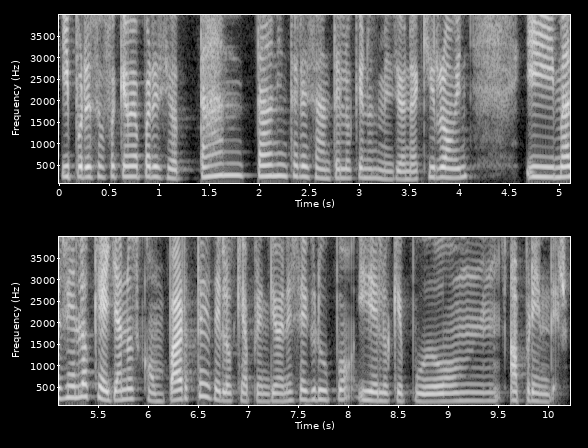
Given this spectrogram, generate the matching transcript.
y por eso fue que me pareció tan, tan interesante lo que nos menciona aquí Robin y más bien lo que ella nos comparte de lo que aprendió en ese grupo y de lo que pudo mm, aprender.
